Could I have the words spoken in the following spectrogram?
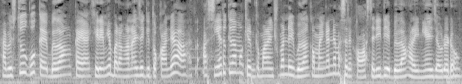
Habis itu gue kayak bilang kayak kirimnya barengan aja gitu kan. Dia aslinya tuh kita mau kirim kemarin cuman dia bilang kemarin kan dia masih di kelas jadi dia bilang hari ini aja udah dong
